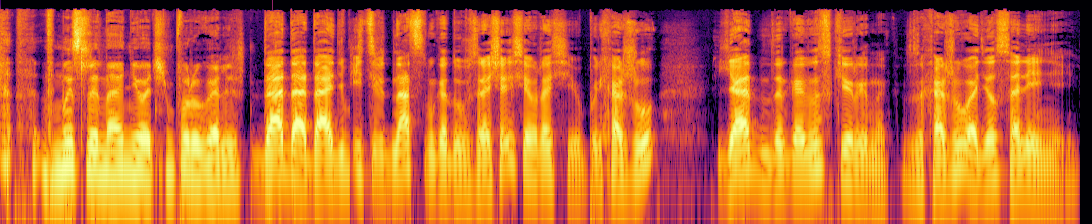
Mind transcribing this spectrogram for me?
Мысленно они очень поругались. Да-да-да. И в 2019 году, возвращаюсь я в Россию, прихожу, я на Дорогомилский рынок, захожу в отдел солений.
